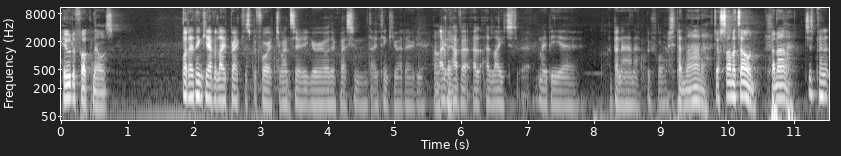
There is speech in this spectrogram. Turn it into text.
Who the fuck knows? But I think you have a light breakfast before it. to answer your other question. that I think you had earlier. I would have a, a, a light, uh, maybe a, a banana before it. Banana, just on its own. Banana. Just ban-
